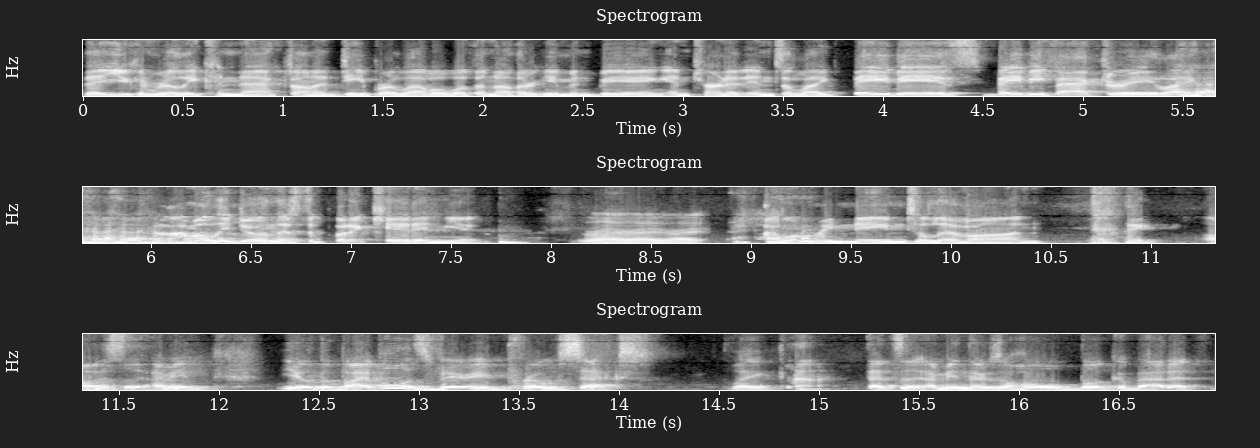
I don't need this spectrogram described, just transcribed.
that you can really connect on a deeper level with another human being and turn it into like babies, baby factory. Like I'm only doing this to put a kid in you. right right right I want my name to live on. Like, honestly, I mean, you know, the Bible is very pro sex. Like Yeah. that's a. I mean, there's a whole book about it.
